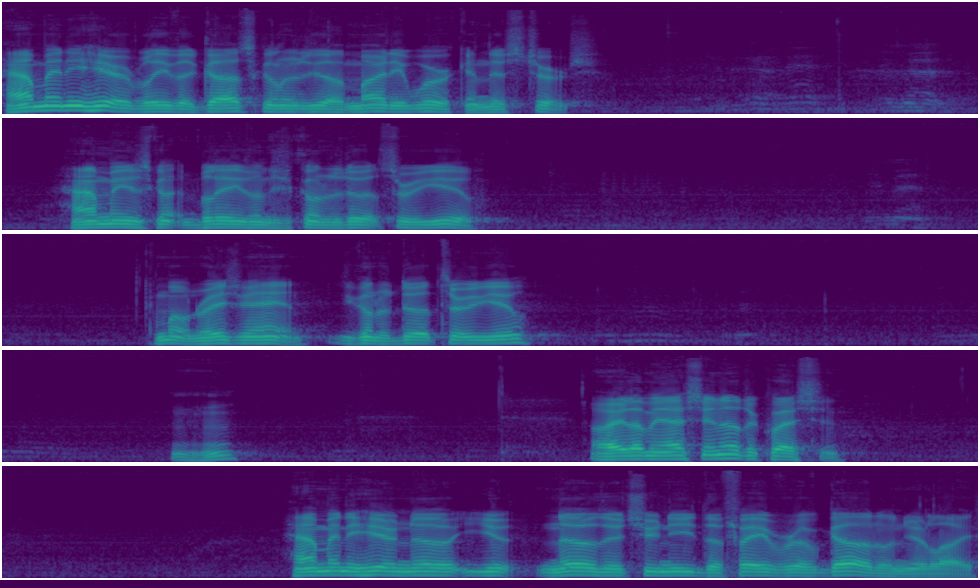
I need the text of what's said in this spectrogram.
How many here believe that God's going to do a mighty work in this church? Amen. How many is going to believe that He's going to do it through you? Amen. Come on, raise your hand. You're going to do it through you? Mm-hmm. All right, let me ask you another question. How many here know you know that you need the favor of God on your life?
